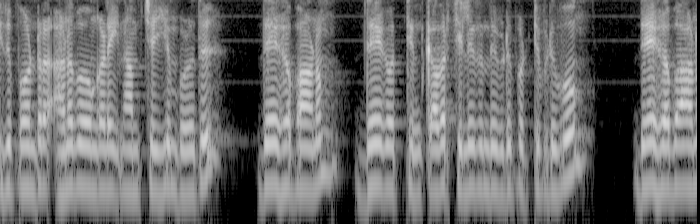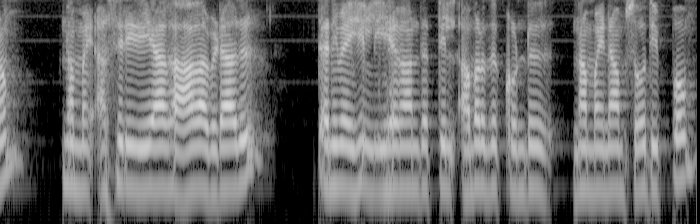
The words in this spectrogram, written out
இது போன்ற அனுபவங்களை நாம் செய்யும் பொழுது தேகபானம் தேகத்தின் கவர்ச்சியிலிருந்து விடுபட்டு விடுவோம். தேகபானம் நம்மை அசிரியாக ஆக விடாது. தனிமையில் ஏகாந்தத்தில் அமர்ந்து கொண்டு நம்மை நாம் சோதிப்போம்.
